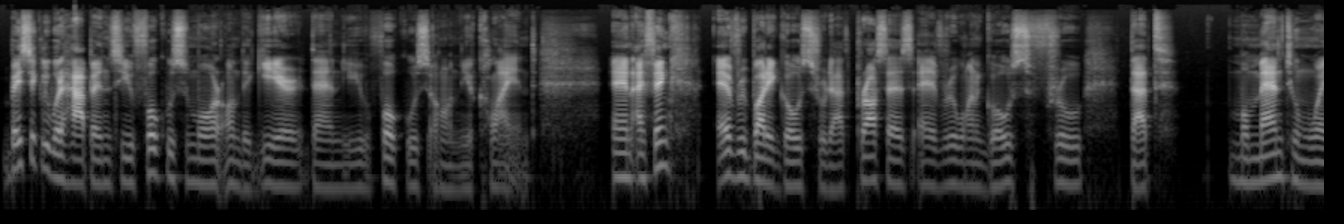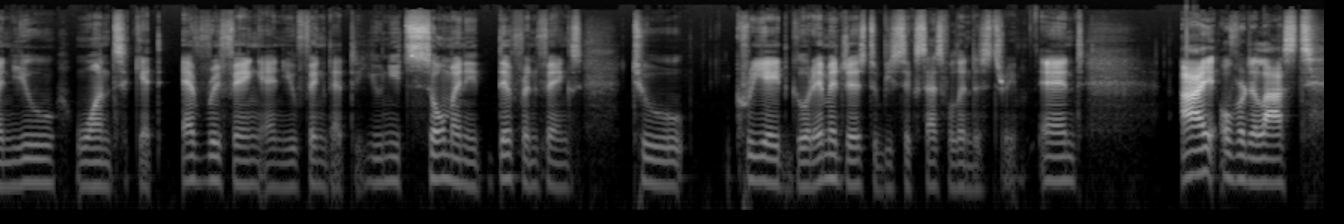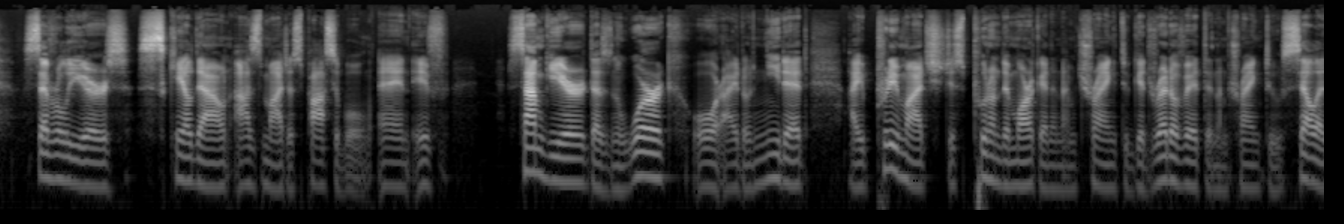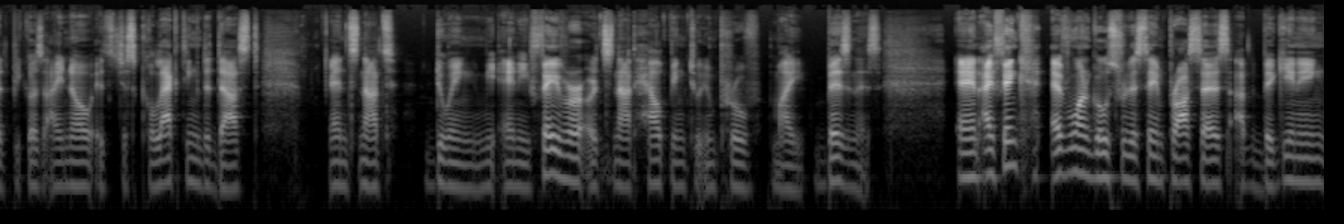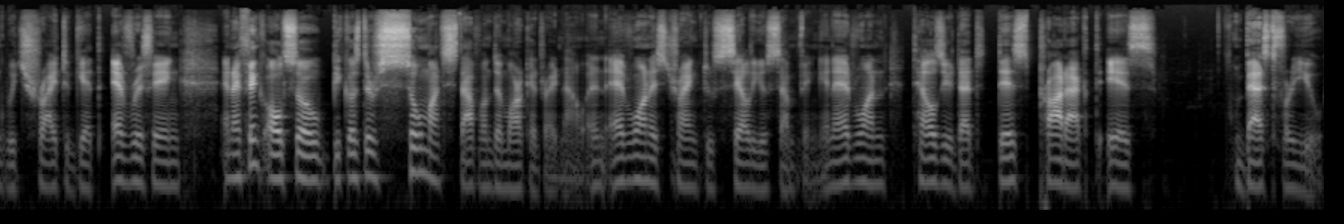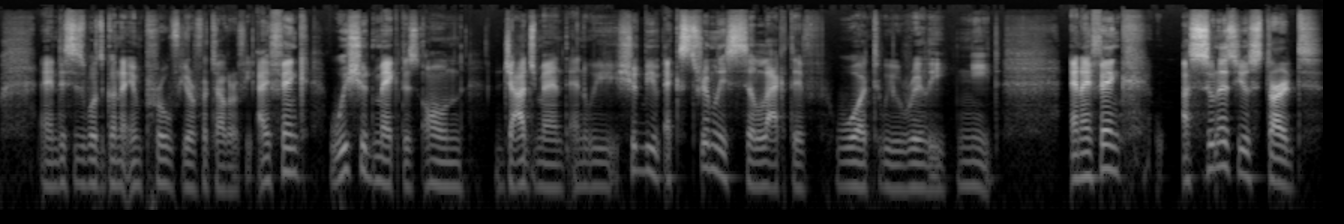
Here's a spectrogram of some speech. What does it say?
basically what happens you focus more on the gear than you focus on your client. And i think everybody goes through that process. Everyone goes through that momentum when you want to get everything and you think that you need so many different things to create good images to be successful in the industry and i over the last several years scale down as much as possible and if some gear doesn't work or i don't need it i pretty much just put on the market and i'm trying to get rid of it and i'm trying to sell it because i know it's just collecting the dust and it's not doing me any favor or it's not helping to improve my business. And I think everyone goes through the same process at the beginning. We try to get everything. And I think also because there's so much stuff on the market right now, and everyone is trying to sell you something, and everyone tells you that this product is best for you and this is what's going to improve your photography. I think we should make this own judgment and we should be extremely selective what we really need. And I think as soon as you start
